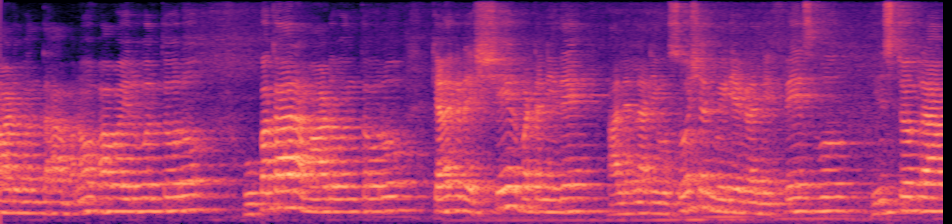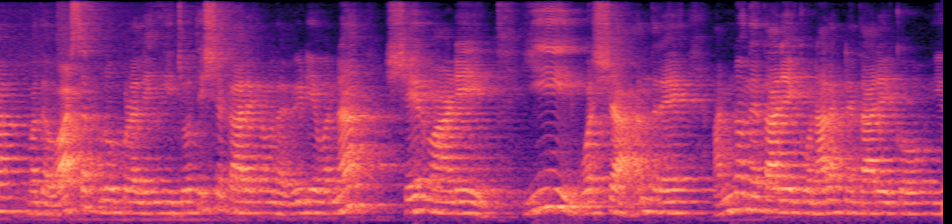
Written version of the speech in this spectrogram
ಮಾಡುವಂತಹ ಮನೋಭಾವ ಇರುವಂಥವರು, ಉಪಕಾರ ಮಾಡುವಂಥವರು, ಕೆಳಗಡೆ ಶೇರ್ ಬಟನ್ ಇದೆ. ಅಲ್ಲೆಲ್ಲ ನೀವು ಸೋಷಿಯಲ್ ಮೀಡಿಯಾಗಳಲ್ಲಿ ಫೇಸ್ಬುಕ್ ಇನ್ಸ್ಟಾಗ್ರಾಮ್ ಮತ್ತು ವಾಟ್ಸಪ್ ಗ್ರೂಪ್ಗಳಲ್ಲಿ ಈ ಜ್ಯೋತಿಷ್ಯ ಕಾರ್ಯಕ್ರಮದ ವಿಡಿಯೋವನ್ನು ಶೇರ್ ಮಾಡಿ. ಈ ವರ್ಷ ಅಂದರೆ ಹನ್ನೊಂದನೇ ತಾರೀಕು, ನಾಲ್ಕನೇ ತಾರೀಕು ಈ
